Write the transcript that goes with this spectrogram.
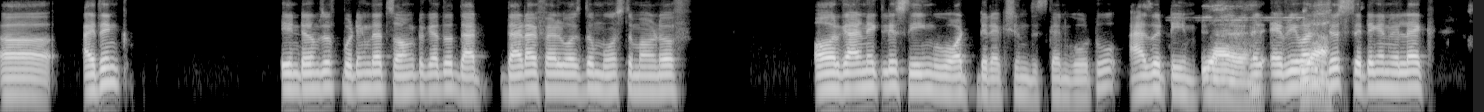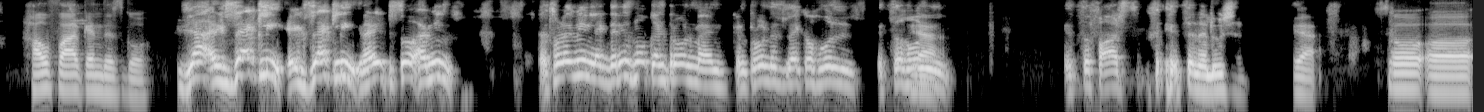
uh i think in terms of putting that song together that that i felt was the most amount of organically seeing what direction this can go to as a team Yeah, everyone's Yeah. just sitting and we're like how far can this go Yeah, exactly, exactly, right? So I mean, that's what I mean. Like there is no control, man. Control is like a whole. It's a whole. Yeah. It's a farce. it's an illusion. Yeah. So uh,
